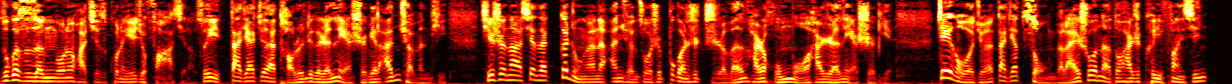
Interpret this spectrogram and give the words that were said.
如果是人工的话，其实可能也就发起了。所以大家就在讨论这个人脸识别的安全问题。其实呢，现在各种各样的安全措施，不管是指纹还是虹膜还是人脸识别，这个我觉得大家总的来说呢，都还是可以放心。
